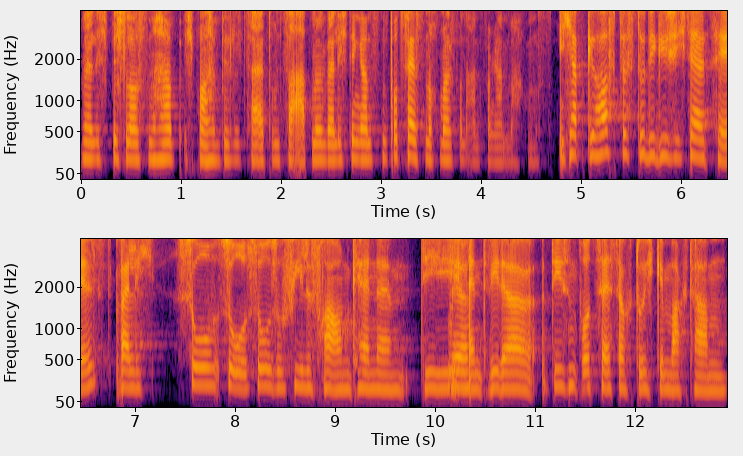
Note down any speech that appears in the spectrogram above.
weil ich beschlossen habe, ich brauche ein bisschen Zeit, um zu atmen, weil ich den ganzen Prozess nochmal von Anfang an machen muss. Ich habe gehofft, dass du die Geschichte erzählst, weil ich so, so, so, so viele Frauen kenne, die Ja. entweder diesen Prozess auch durchgemacht haben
